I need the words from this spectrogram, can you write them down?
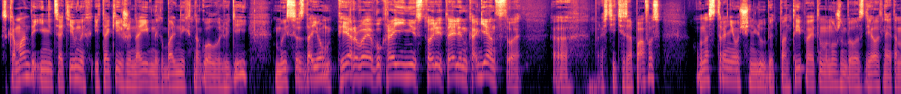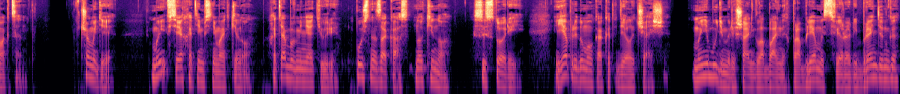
С командой инициативных и таких же наивных больных на голову людей мы создаем первое в Украине сторителлинг-агентство. Э, простите за пафос. У нас в стране очень любят понты, поэтому нужно было сделать на этом акцент. В чем идея? Мы все хотим снимать кино. Хотя бы в миниатюре. Пусть на заказ, но кино. С историей. И я придумал, как это делать чаще. Мы не будем решать глобальных проблем из сферы ребрендинга,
